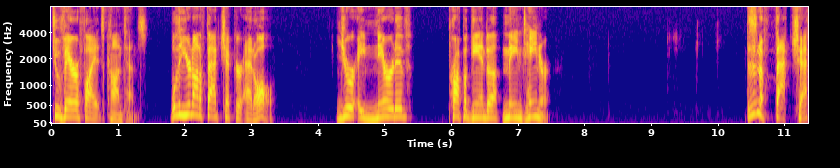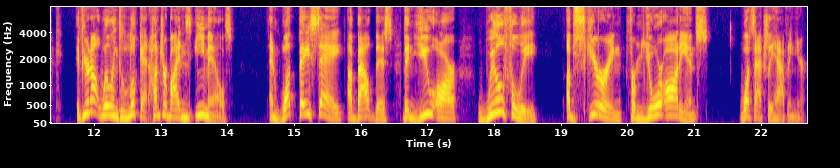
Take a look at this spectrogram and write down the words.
to verify its contents. Well, then you're not a fact checker at all. You're a narrative propaganda maintainer. This isn't a fact check. If you're not willing to look at Hunter Biden's emails and what they say about this, then you are willfully obscuring from your audience what's actually happening here.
